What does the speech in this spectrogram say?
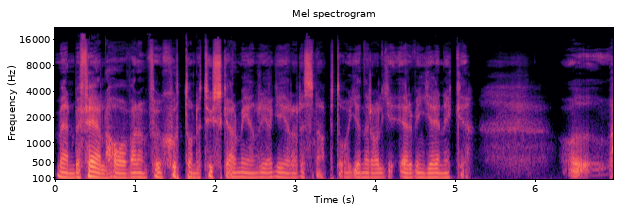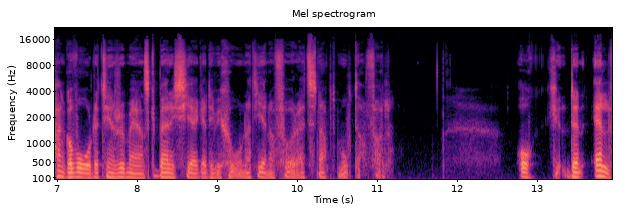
men befälhavaren för 17 tyska armén reagerade snabbt och general Erwin Jennecke han gav order till en rumänsk bergsjägardivision att genomföra ett snabbt motanfall. Och den 11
